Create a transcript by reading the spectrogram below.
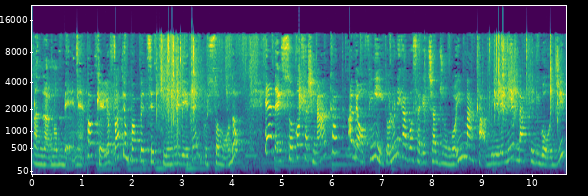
andranno bene. Ok le ho fatte un po' a pezzettini vedete in questo modo. Adesso cosa ci manca? Abbiamo finito, l'unica cosa che ci aggiungo, immancabili, le mie bacche di goji,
